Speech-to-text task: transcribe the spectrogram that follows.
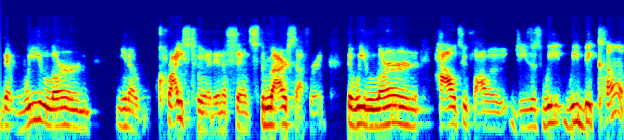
that we learn, you know, Christhood in a sense through our suffering. That we learn how to follow Jesus. We we become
